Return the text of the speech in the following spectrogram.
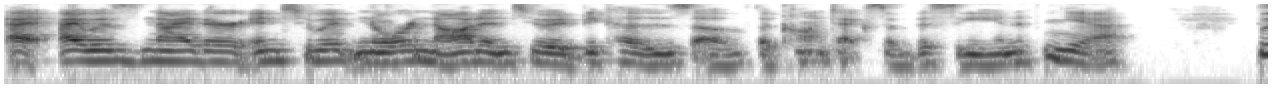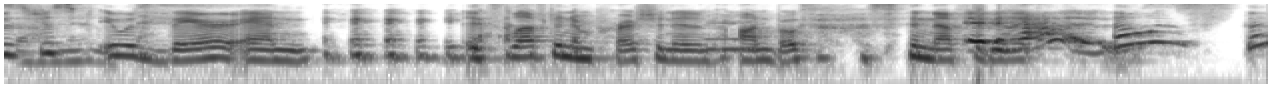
I, I was neither into it nor not into it because of the context of the scene. yeah was So, just it was there and it's left an impression in, on both of us enough to It be like has. that was that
